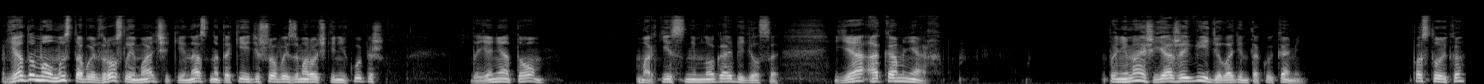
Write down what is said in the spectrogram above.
Я думал, мы с тобой взрослые мальчики, и нас на такие дешевые заморочки не купишь. Да я не о том. Маркиз немного обиделся. «Я о камнях. Понимаешь, я же видел один такой камень». «Постой-ка»,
